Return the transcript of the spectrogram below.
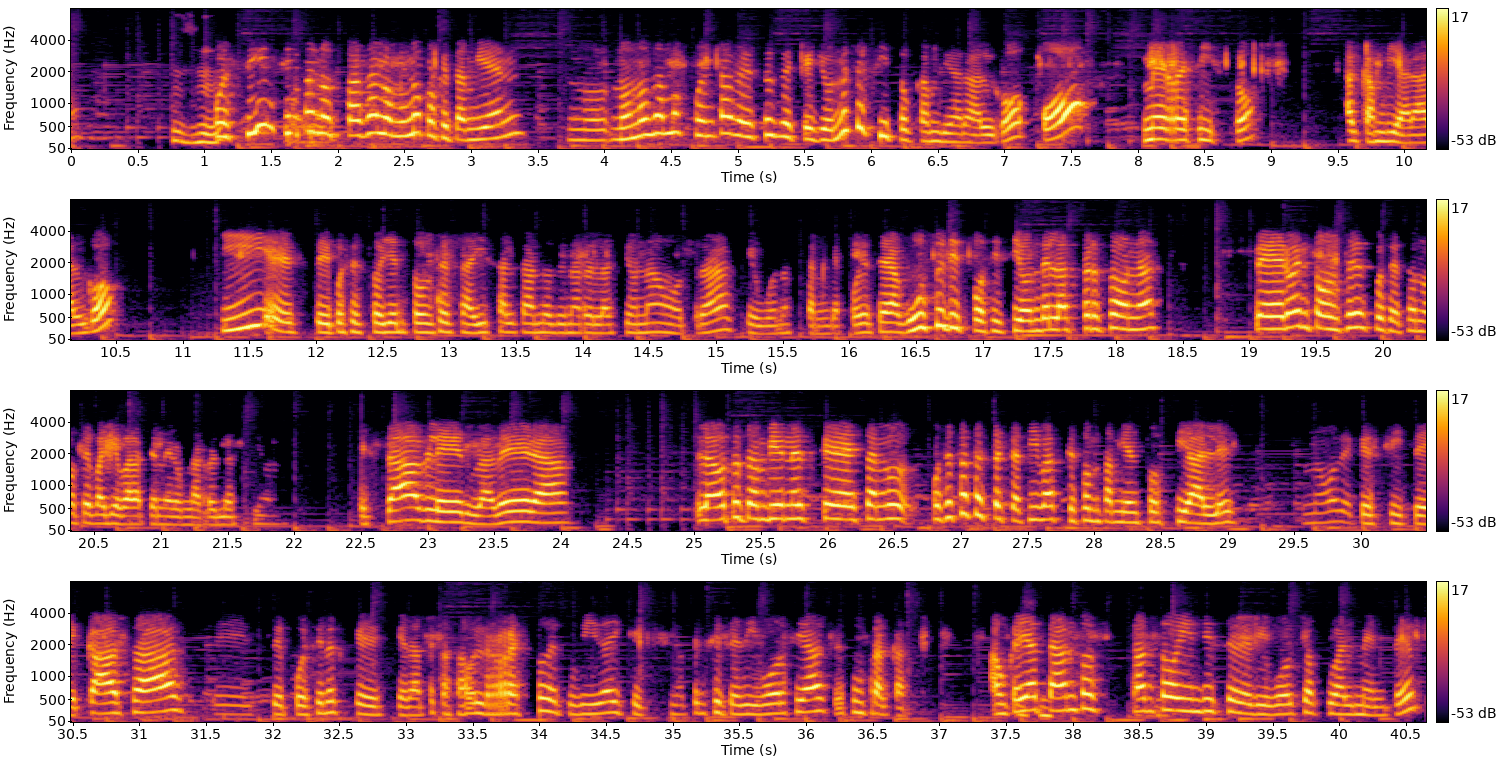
Pues sí, siempre nos pasa lo mismo porque también no, no, nos damos cuenta a veces de que yo necesito cambiar algo o me resisto a cambiar algo y este pues estoy entonces ahí saltando de una relación a otra que bueno también ya puede ser a gusto y disposición de las personas pero entonces pues eso no te va a llevar a tener una relación estable duradera la otra también es que están los, pues estas expectativas que son también sociales ¿no? De que si te casas, este, pues tienes que quedarte casado el resto de tu vida y que no te, si te divorcias es un fracaso aunque haya tantos, tanto índice de divorcio actualmente,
